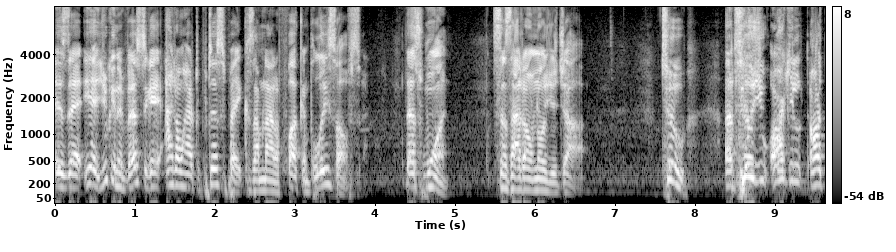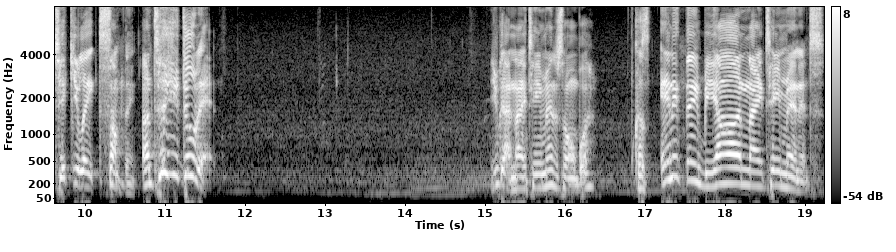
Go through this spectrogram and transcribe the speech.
is that yeah, you can investigate. I don't have to participate because I'm not a fucking police officer. That's one, since I don't know your job. Two, until you argu- articulate something, until you do that, you got 19 minutes, homeboy. Because anything beyond 19 minutes,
